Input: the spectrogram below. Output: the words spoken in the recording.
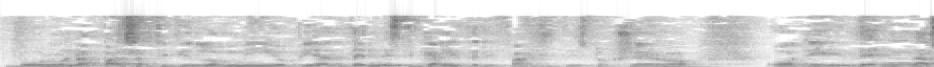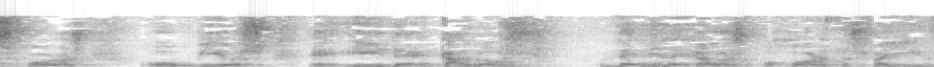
μπορούν να πάνε σε αυτή τη δομή η οποία δεν είναι στην καλύτερη φάση της, το ξέρω, ότι δεν είναι ένας χώρος ο οποίος ε, είναι καλός. Δεν είναι καλός ο χώρος των σφαγείων.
